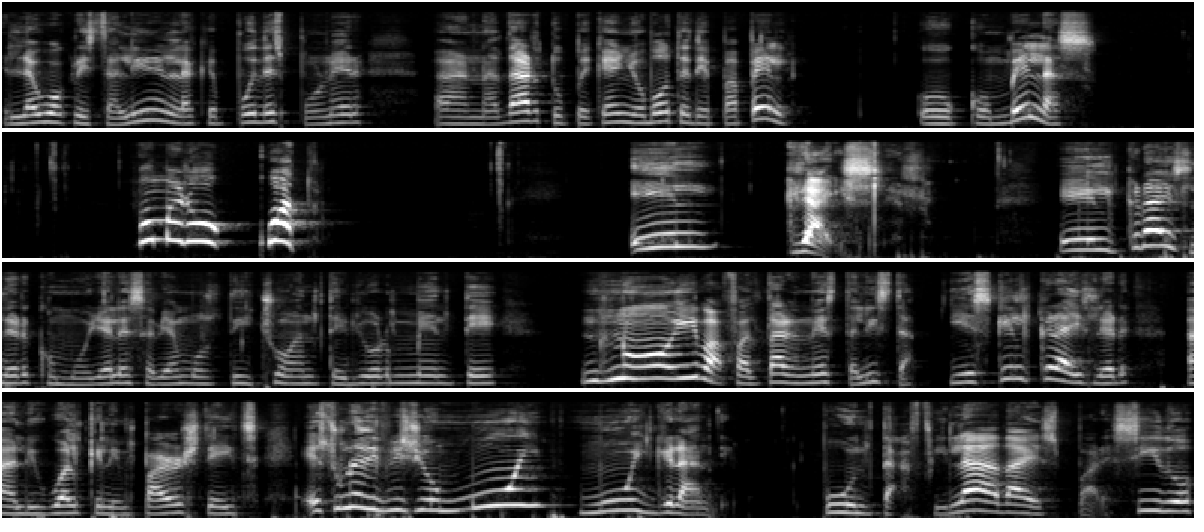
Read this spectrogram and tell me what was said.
El agua cristalina en la que puedes poner a nadar tu pequeño bote de papel. O con velas. Número 4. El Chrysler. El Chrysler, como ya les habíamos dicho anteriormente, no iba a faltar en esta lista. Y es que el Chrysler, al igual que el Empire State, es un edificio muy, muy grande. Punta afilada, es parecido,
